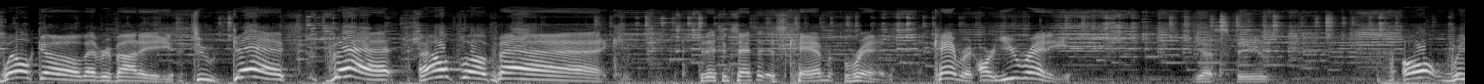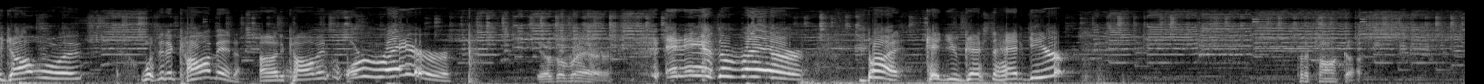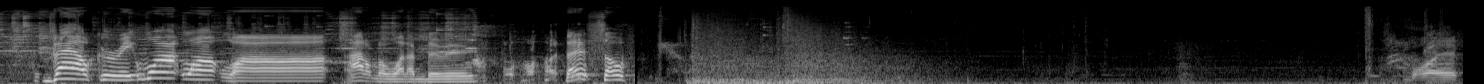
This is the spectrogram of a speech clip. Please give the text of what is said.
Welcome everybody to Guess That Alpha Pack. Today's contestant is Cameron. Cameron, are you ready? Yes, Steve. Oh, we got one. Was it a common, uncommon, or rare? It was a rare. It is a rare. But can you guess the headgear? Tachanka. Valkyrie. Wah wah wah. I don't know what I'm doing. What? That is so. What?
